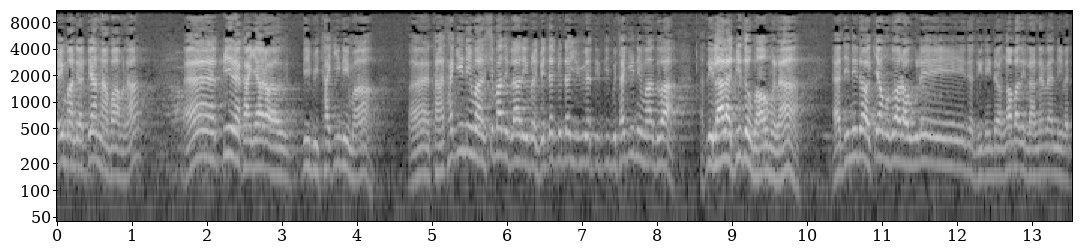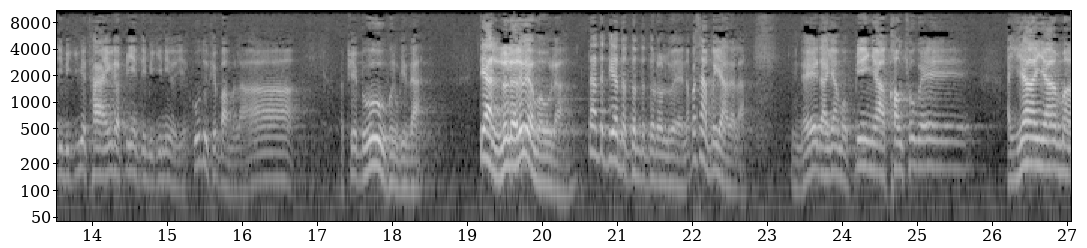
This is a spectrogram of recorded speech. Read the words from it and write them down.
အိမ်မှာတရားနာပါမလားအဲပြည့်တဲ့ခါကျတော့တီဗီထိုက်ကြီးနေမှာအဲဒါထိုက်ကြီးနေမှာရှမသီလာတွေပြတက်ပြတက်ယူယူတီဗီထိုက်ကြီးနေမှာ तू ကအသီလာလည်းပြည့်စုံပါအောင်မလားအဲဒီနေ့တော့ကြောက်မသွားတော့ဘူးလေတဲ့ဒီနေ့တော့ငါးပါးသီလာနဲ့ပဲနေပဲတီဗီကြီးထိုင်ယူတော့ပြည့်တီဗီကြီးနေလို့ကုသဖြစ်ပါမလားမဖြစ်ဘူးခွင့်ပြသားတရားလွယ်လွယ်လေးရမဟုတ်လားတတ်တရားတော်တော်တော်လွယ်နော်ပတ်စံပေးရတယ်လားနေဒါကြောင့်မို့ပညာခေါင်ချုပ်ပဲ အရာရာမှာ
